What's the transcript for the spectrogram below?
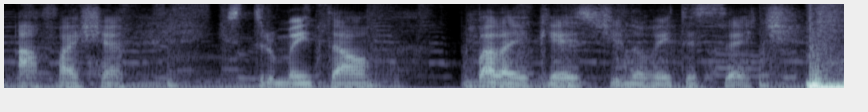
a faixa instrumental do Balaio Cast 97.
